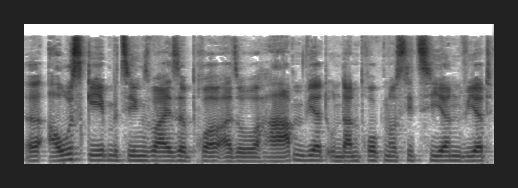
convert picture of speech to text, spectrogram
äh, ausgeben beziehungsweise also haben wird und dann prognostizieren wird.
